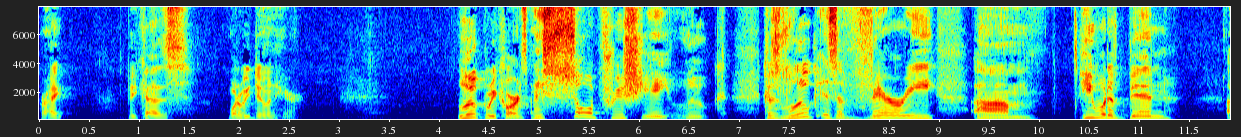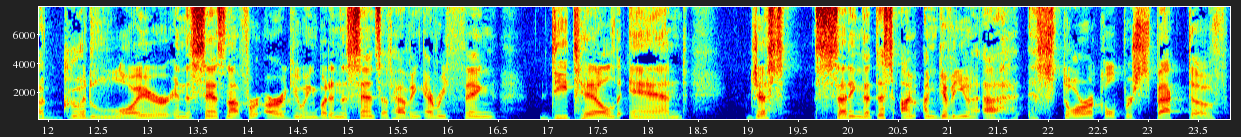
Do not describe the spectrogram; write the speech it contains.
Right? Because what are we doing here? Luke records, and I so appreciate Luke because Luke is a very, um, he would have been a good lawyer in the sense, not for arguing, but in the sense of having everything detailed and just setting that this, I'm, I'm giving you a historical perspective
